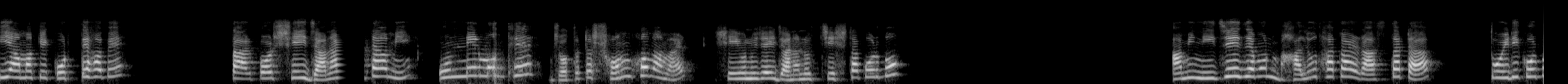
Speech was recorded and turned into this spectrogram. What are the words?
কি আমাকে করতে হবে, তারপর সেই জানাটা আমি অন্যের মধ্যে যতটা সম্ভব আমার সেই অনুযায়ী জানানোর চেষ্টা করব। আমি নিজে যেমন ভালো থাকার রাস্তাটা তৈরি করব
